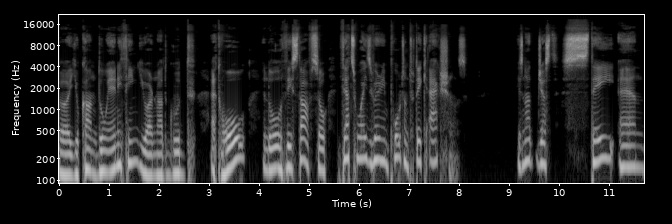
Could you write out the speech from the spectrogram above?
uh, you can't do anything you are not good at all and all of this stuff. So that's why it's very important to take actions. It's not just stay and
